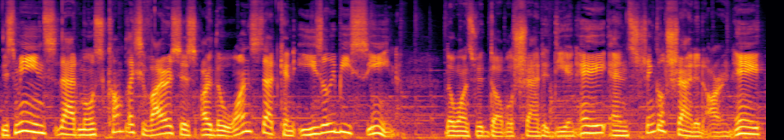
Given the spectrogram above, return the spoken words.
This means that most complex viruses are the ones that can easily be seen. The ones with double-stranded DNA and single-stranded RNA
